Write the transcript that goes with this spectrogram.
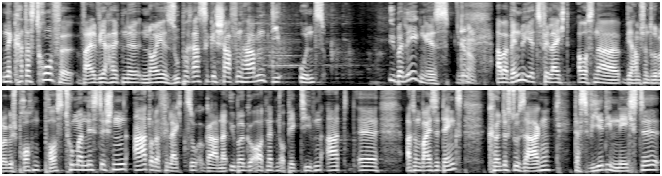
eine Katastrophe, weil wir halt eine neue Superrasse geschaffen haben, die uns überlegen ist. Genau. Aber wenn du jetzt vielleicht aus einer, wir haben schon drüber gesprochen, posthumanistischen Art oder vielleicht sogar einer übergeordneten, objektiven Art, äh, Art und Weise denkst, könntest du sagen, dass wir die nächste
